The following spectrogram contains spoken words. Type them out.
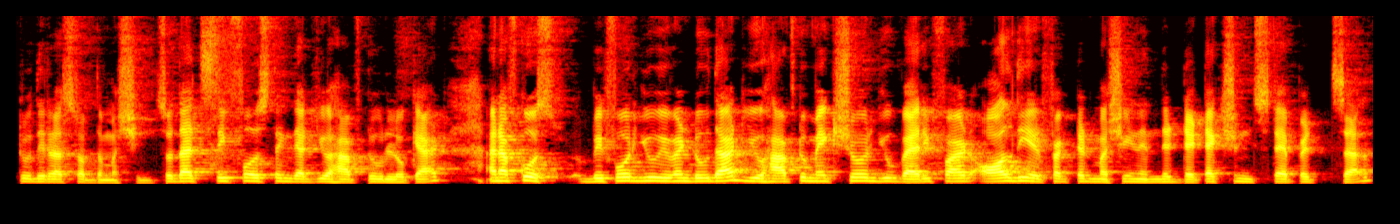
to the rest of the machine. So that's the first thing that you have to look at. And of course before you even do that you have to make sure you verified all the affected machine in the detection step itself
